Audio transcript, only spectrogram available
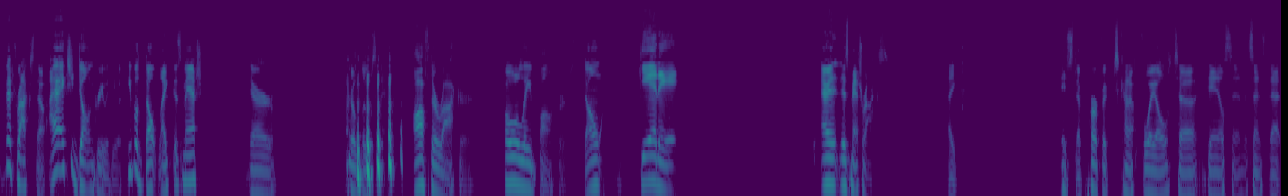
This match rocks though. I actually don't agree with you. If people don't like this match, they're they're losing it. Off their rocker. Totally bonkers. Don't get it. I mean, this match rocks. Like it's the perfect kind of foil to Danielson in the sense that,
